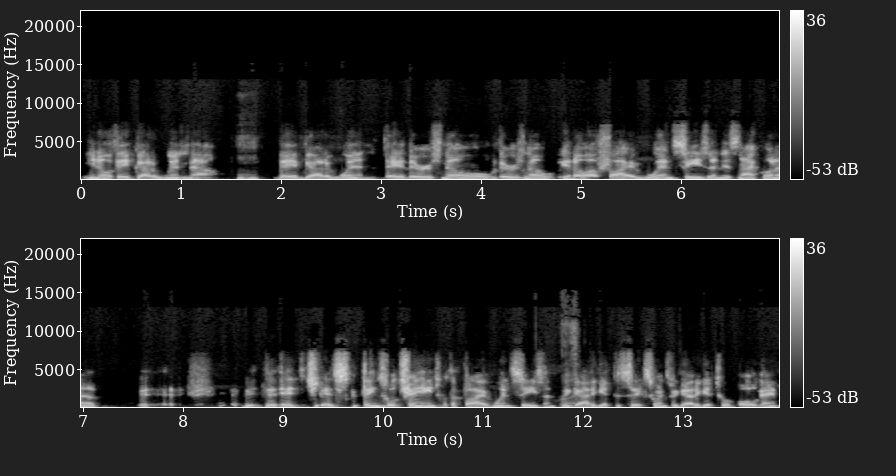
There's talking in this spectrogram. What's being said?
you know, they've got to win now. Mm-hmm. They've got to win. They, there's no, there's no, you know, a five win season is not going to. It, it, it's things will change with a five win season. Right. We got to get to six wins. We got to get to a bowl game,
